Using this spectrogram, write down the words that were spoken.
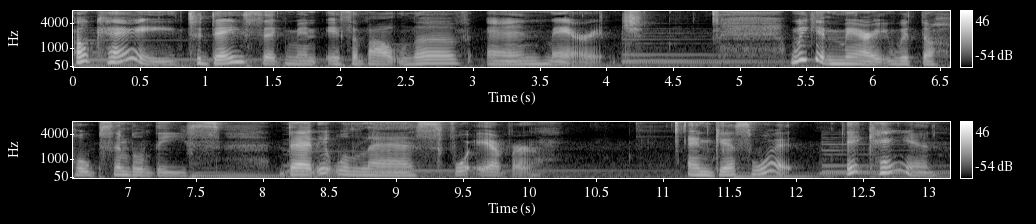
Okay, today's segment is about love and marriage. We get married with the hopes and beliefs that it will last forever. And guess what? It can.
